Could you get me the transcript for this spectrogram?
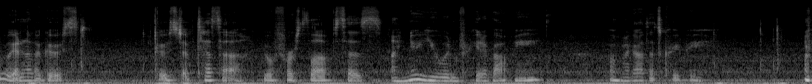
Ooh, we got another ghost. Ghost of Tessa, your first love, says, I knew you wouldn't forget about me. Oh my god, that's creepy.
